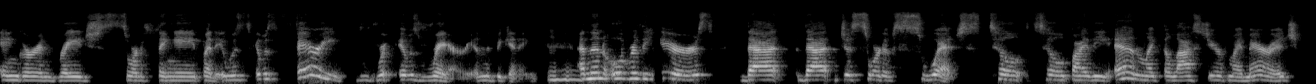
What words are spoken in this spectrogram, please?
anger and rage sort of thingy, but it was, it was very, it was rare in the beginning. Mm-hmm. And then over the years, that that just sort of switched till till by the end like the last year of my marriage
